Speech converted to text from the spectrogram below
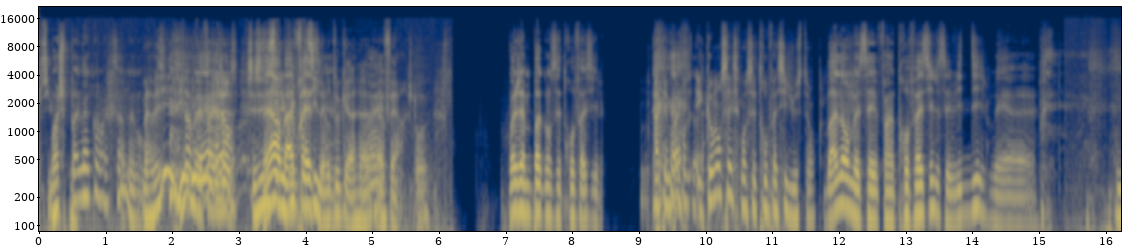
Si- Moi, je suis pas d'accord avec ça, mais bon. Bah vas-y. dis. non mais Ouais, enfin, alors. c'est les bah, plus après, faciles c'est- en tout cas à, Ouais. à faire, je trouve. Moi, j'aime pas quand c'est trop facile. Ah t'aimes pas quand... Et comment c'est quand c'est trop facile justement? Bah non, mais c'est enfin trop facile, c'est vite dit, mais euh,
